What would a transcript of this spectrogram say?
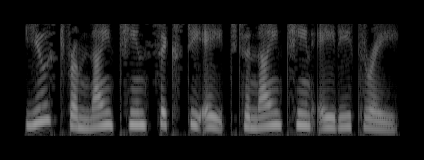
used from 1968 to 1983.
